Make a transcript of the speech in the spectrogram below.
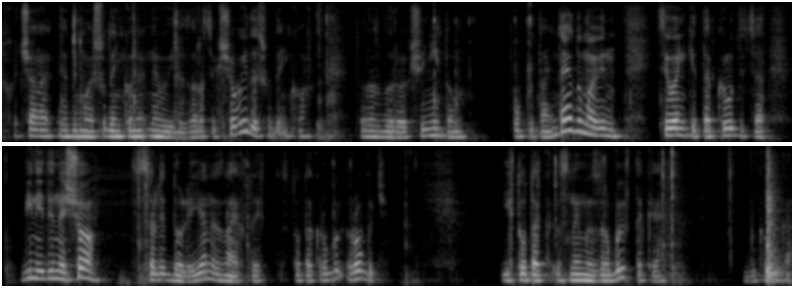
хоча я думаю, швиденько не, не вийде. Зараз, якщо вийде швиденько, то розберу. Якщо ні, то по питанню. Та я думаю, він ціленький так крутиться. Він єдине що солідолі. Я не знаю, хто, їх- хто так робить. І хто так з ними зробив таке. Викладка.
